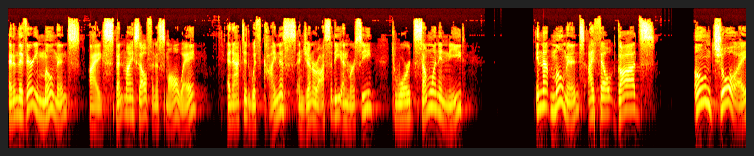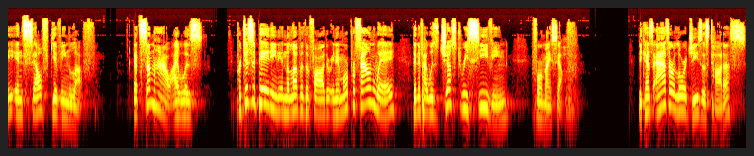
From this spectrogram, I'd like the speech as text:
And in the very moment I spent myself in a small way and acted with kindness and generosity and mercy towards someone in need, in that moment, I felt God's own joy in self giving love. That somehow I was participating in the love of the Father in a more profound way than if I was just receiving for myself. Because as our Lord Jesus taught us,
